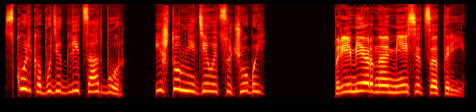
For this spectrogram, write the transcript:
Сколько будет длиться отбор? И что мне делать с учебой? Примерно месяца три.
